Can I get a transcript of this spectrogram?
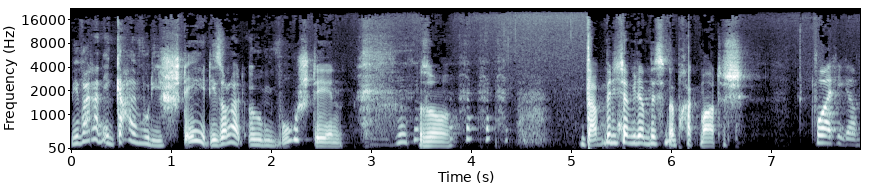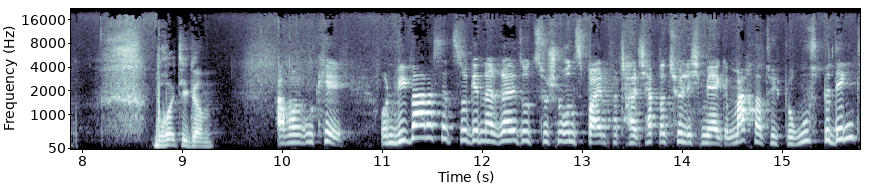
mir war dann egal, wo die steht. Die soll halt irgendwo stehen. So. da bin ich dann wieder ein bisschen mehr pragmatisch. Bräutigam. Bräutigam. Aber okay. Und wie war das jetzt so generell so zwischen uns beiden verteilt? Ich habe natürlich mehr gemacht, natürlich berufsbedingt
